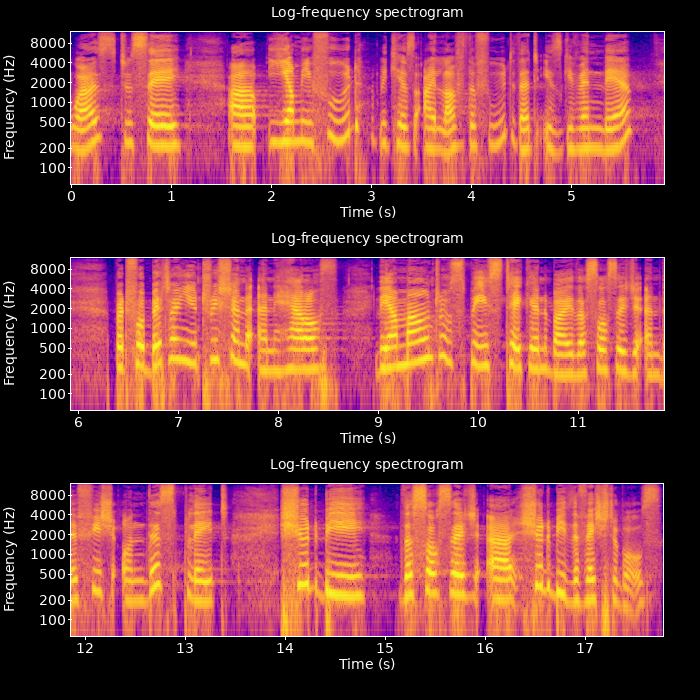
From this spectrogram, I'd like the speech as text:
was to say, uh, yummy food, because I love the food that is given there. But for better nutrition and health, the amount of space taken by the sausage and the fish on this plate should be the sausage, uh, should be the vegetables.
